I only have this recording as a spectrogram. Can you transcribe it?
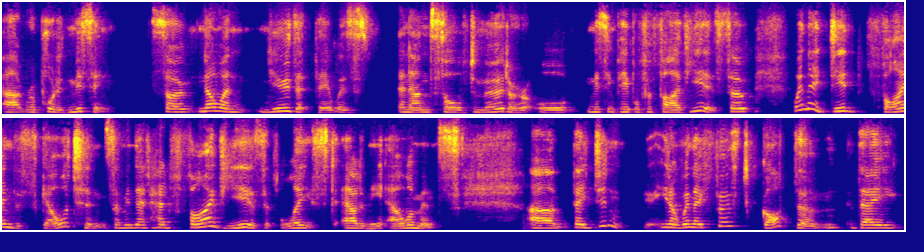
uh, reported missing, so no one knew that there was an unsolved murder or missing people for five years. So when they did find the skeletons, I mean, they'd had five years at least out in the elements. Um, they didn't, you know, when they first got them, they,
